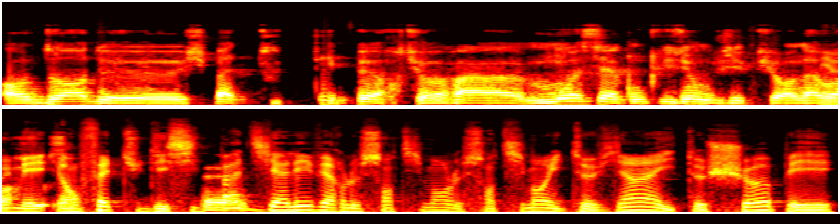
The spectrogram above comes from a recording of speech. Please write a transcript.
en dehors de, je sais pas, toutes tes peurs, tu vois. Enfin, moi, c'est la conclusion que j'ai pu en avoir. Mais sur en fait, tu décides Ouais. pas d'y aller vers le sentiment. Le sentiment, il te vient, il te chope, et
